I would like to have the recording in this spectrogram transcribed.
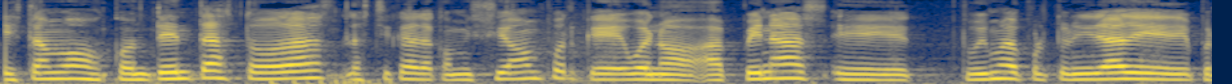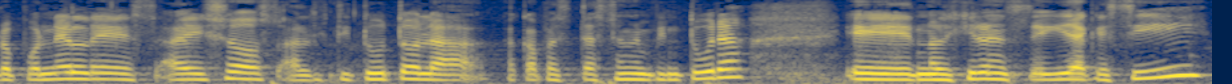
Estamos contentas todas las chicas de la comisión porque bueno, apenas eh, tuvimos la oportunidad de proponerles a ellos, al instituto, la, capacitación en pintura, eh, nos dijeron enseguida que sí,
